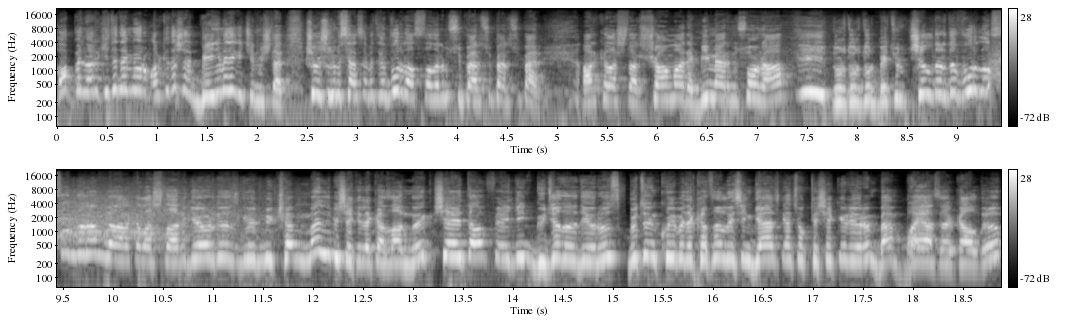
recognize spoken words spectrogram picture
Aa ben hareket edemiyorum. Arkadaşlar beynime de geçirmişler. Şöyle şunu bir sersemetine vurun aslanlarım. Süper süper süper. Arkadaşlar şu an var ya bir mermi sonra dur dur dur Betül çıldırdı. Vurun aslanlarım ve arkadaşlar gördüğünüz gibi mükemmel bir şekilde kazandık. Şeytan Fake'in gücü adı diyoruz. Bütün kulübede katıldığı için gerçekten çok teşekkür ediyorum. Ben bayağı zevk aldım.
